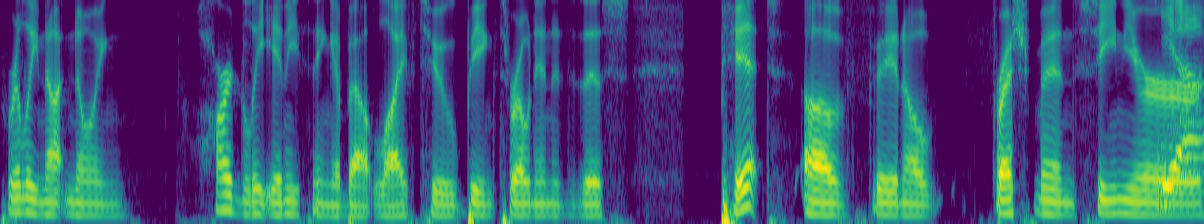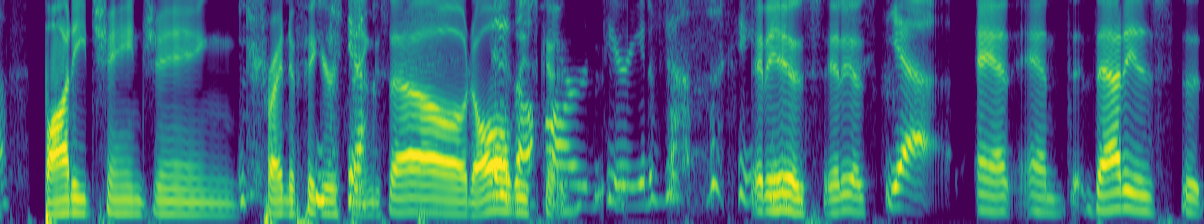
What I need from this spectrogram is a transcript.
really not knowing hardly anything about life to being thrown into this pit of you know freshman, senior, Yeah. body changing, trying to figure Yeah. things out. All is these a hard period of time. It is. It is. Yeah. And and that is the,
